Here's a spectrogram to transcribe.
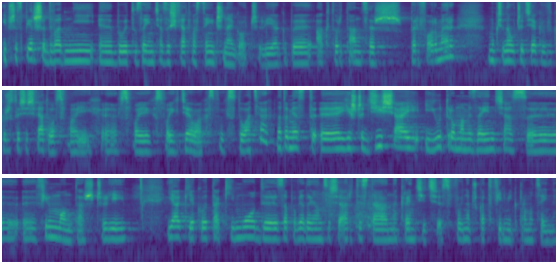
I przez pierwsze dwa dni e, były to zajęcia ze światła scenicznego, czyli jakby aktor, tancerz, performer mógł się nauczyć, jak wykorzystuje się światło w swoich, e, w swoich, swoich dziełach, w swoich sytuacjach. Natomiast e, jeszcze dzisiaj i jutro mamy zajęcia z film montaż, czyli jak jako taki młody, zapowiadający się artysta nakręcić swój na przykład filmik promocyjny.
